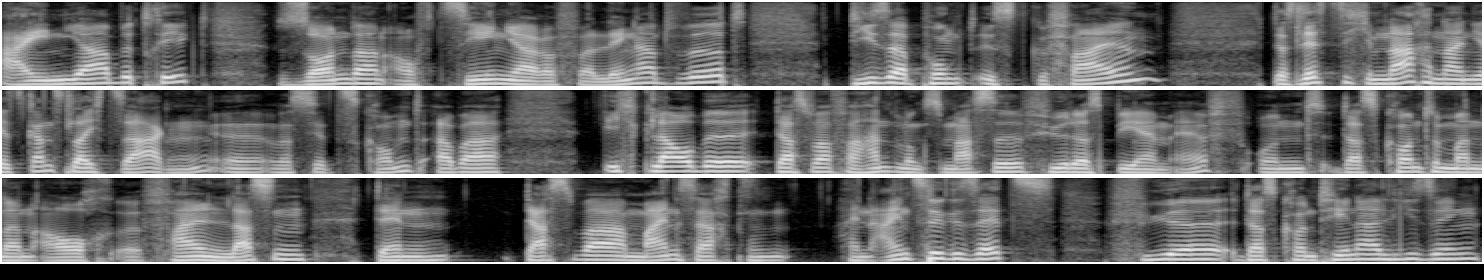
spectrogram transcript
ein Jahr beträgt, sondern auf 10 Jahre verlängert wird. Dieser Punkt ist gefallen. Das lässt sich im Nachhinein jetzt ganz leicht sagen, äh, was jetzt kommt, aber ich glaube, das war Verhandlungsmasse für das BMF und das konnte man dann auch äh, fallen lassen, denn das war meines Erachtens ein Einzelgesetz für das Containerleasing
